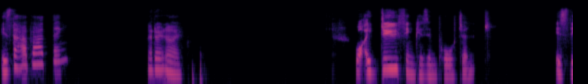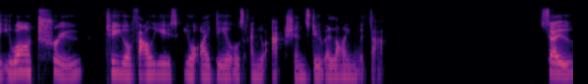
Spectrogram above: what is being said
is that a bad thing? I don't know. What i do think is important is that you are true to your values your ideals and your actions do align with that so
